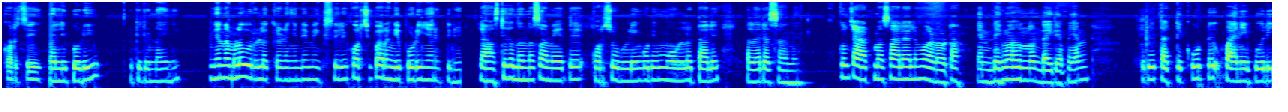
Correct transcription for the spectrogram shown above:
കുറച്ച് മല്ലിപ്പൊടിയും ഇട്ടിട്ടുണ്ടായിന്. പിന്നെ നമ്മൾ ഉരുളക്കിഴങ്ങിന്റെ മിക്സിൽ കുറച്ച് പറങ്കിപ്പൊടി ഞാൻ ഇട്ടിന് ലാസ്റ്റ് തിന്നുന്ന സമയത്ത് കുറച്ച് ഉള്ളിയും കൂടി മുകളിലിട്ടാൽ നല്ല രസമാണ് എനിക്കും ചാട്ട് മസാല എല്ലാം വേണം കേട്ടോ. എന്റെയും അതൊന്നും ഉണ്ടായില്ല. അപ്പോൾ ഞാൻ ഒരു തട്ടിക്കൂട്ട് പാനിപൂരി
